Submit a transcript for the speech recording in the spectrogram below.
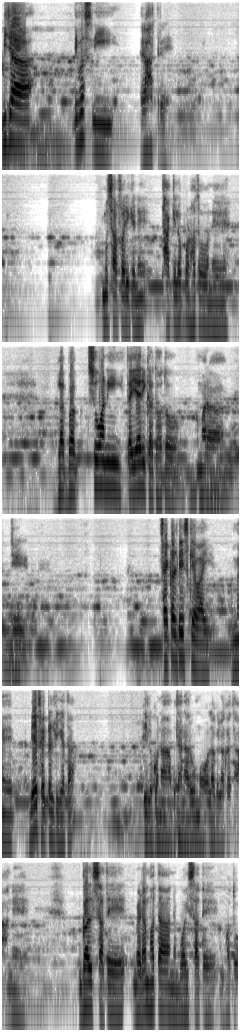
બીજા દિવસની રાત્રે મુસાફરી કરીને થાકેલો પણ હતો અને લગભગ સુવાની તૈયારી કરતો હતો અમારા જે ફેકલ્ટીઝ કહેવાય, અમે બે ફેકલ્ટી હતા. એ લોકોના બધાના રૂમો અલગ અલગ હતા અને ગર્લ્સ સાથે મેડમ હતા અને બોયઝ સાથે હું હતો.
